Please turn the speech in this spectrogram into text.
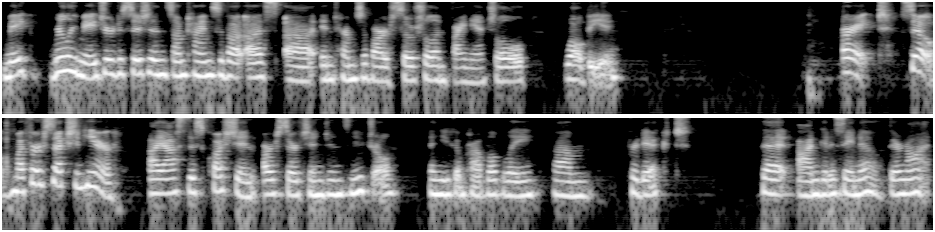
make really major decisions sometimes about us uh, in terms of our social and financial well-being. All right, so my first section here, I asked this question, are search engines neutral? And you can probably um, predict that I'm gonna say no, they're not.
